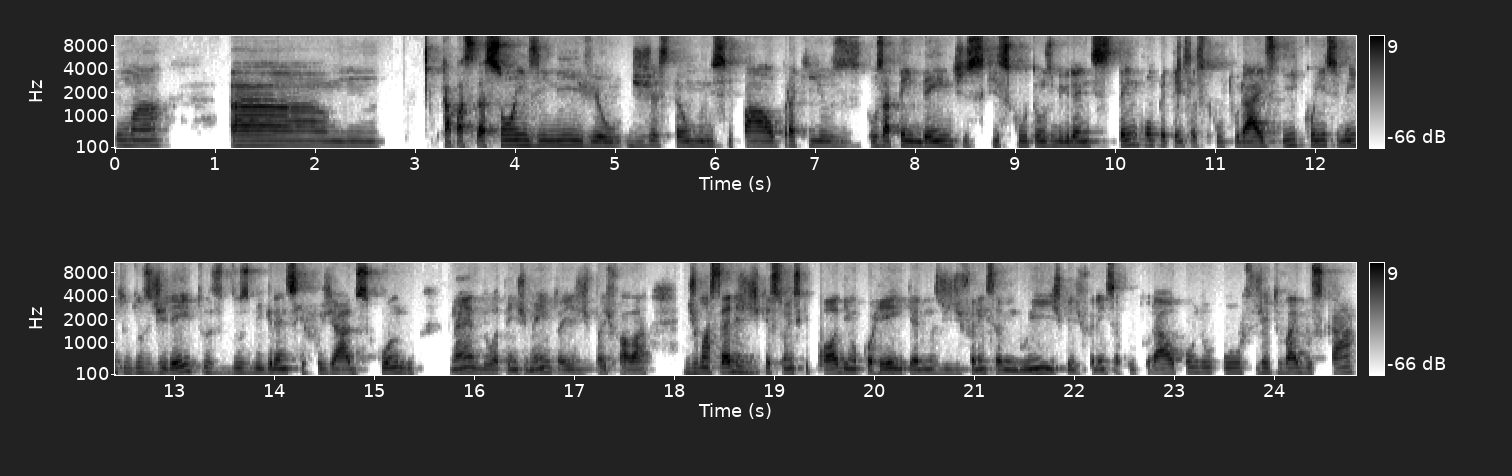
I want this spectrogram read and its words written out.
uma uh, capacitações em nível de gestão municipal para que os, os atendentes que escutam os migrantes tenham competências culturais e conhecimento dos direitos dos migrantes refugiados quando né, do atendimento, aí a gente pode falar de uma série de questões que podem ocorrer em termos de diferença linguística, diferença cultural, quando o sujeito vai buscar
